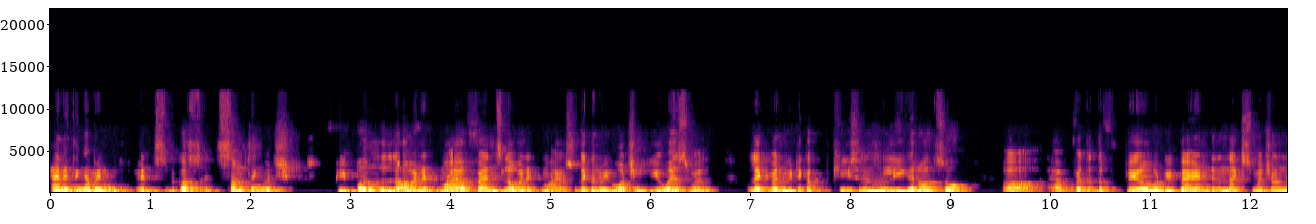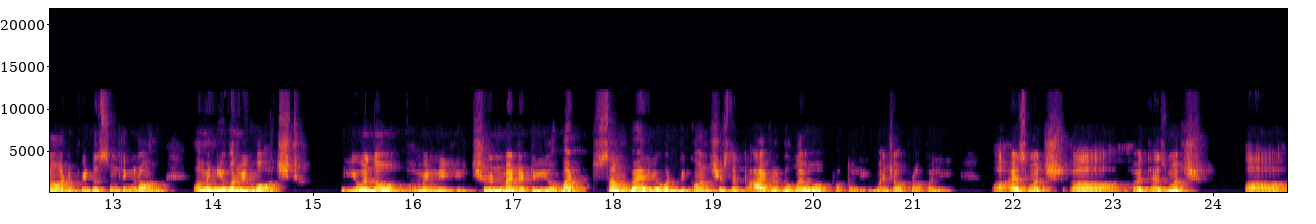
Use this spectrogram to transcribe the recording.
Anything, I mean, it's because it's something which people love and admire, fans love and admire. So they're going to be watching you as well. Like when we take up cases in league also, uh, whether the player would be banned in the next match or not, if he does something wrong, I mean, you're going to be watched. Even though I mean it shouldn't matter to you, but somewhere you would be conscious that I have to do my work properly, my job properly, uh, as much uh, with as much uh,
